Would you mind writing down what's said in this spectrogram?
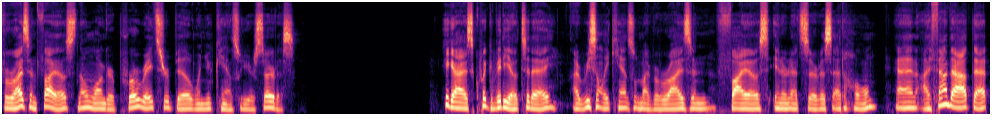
Verizon Fios no longer prorates your bill when you cancel your service. Hey guys, quick video today. I recently canceled my Verizon Fios internet service at home, and I found out that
